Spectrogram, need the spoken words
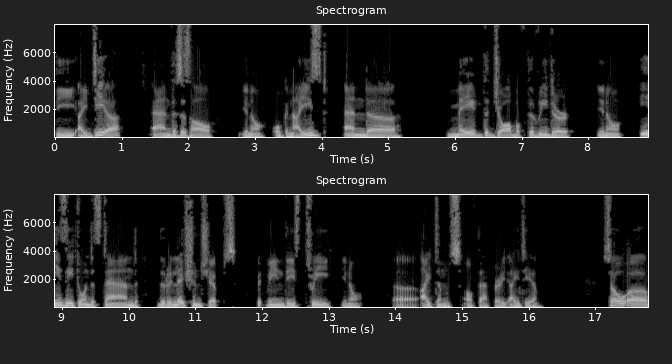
the idea. And this is how, you know, organized and uh, made the job of the reader, you know, easy to understand the relationships between these three, you know, uh, items of that very idea. So, uh,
